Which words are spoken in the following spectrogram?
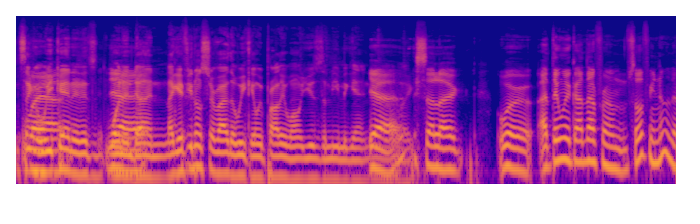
it's like a out. weekend and it's one and done. Like if you don't survive the weekend, we probably won't use the meme again. you Yeah. know, like so like we're I think we got that from Sophie. No, the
